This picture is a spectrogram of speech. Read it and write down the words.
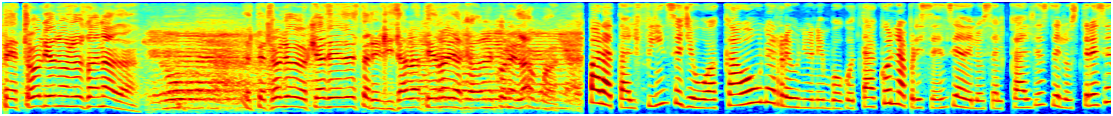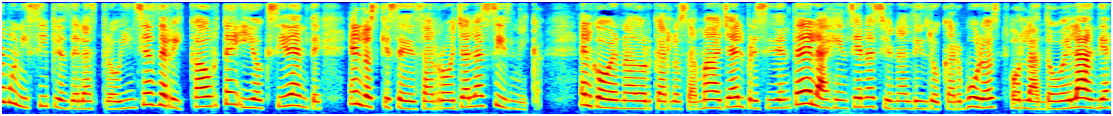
Petróleo no nos da nada. El petróleo lo que hace es esterilizar la tierra y acabar con el agua. Para tal fin se llevó a cabo una reunión en Bogotá con la presencia de los alcaldes de los 13 municipios de las provincias de Ricaurte y Occidente en los que se desarrolla la sísmica. El gobernador Carlos Amaya, el presidente de la Agencia Nacional de Hidrocarburos, Orlando Velandia,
